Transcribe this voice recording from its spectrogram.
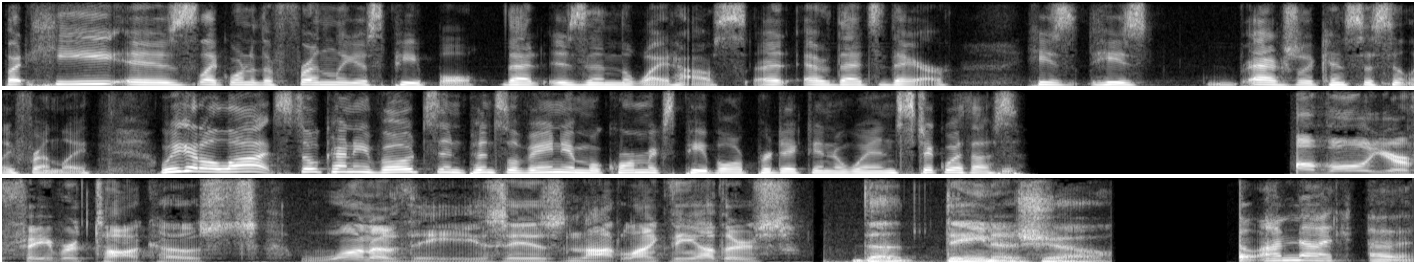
But he is like one of the friendliest people that is in the White House, uh, uh that's there. He's, he's actually consistently friendly. We got a lot still counting votes in Pennsylvania. McCormick's people are predicting a win. Stick with us. Of all your favorite talk hosts, one of these is not like the others. The Dana Show. So I'm not. Uh,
